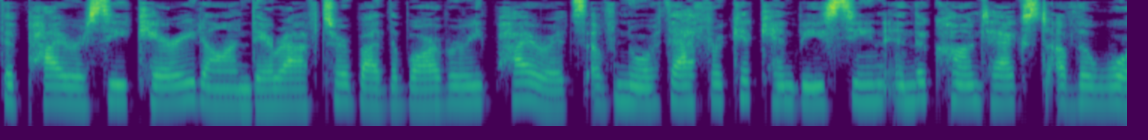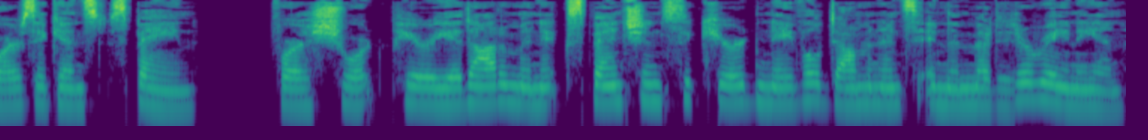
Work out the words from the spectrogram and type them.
The piracy carried on thereafter by the Barbary pirates of North Africa can be seen in the context of the wars against Spain. For a short period Ottoman expansion secured naval dominance in the Mediterranean.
